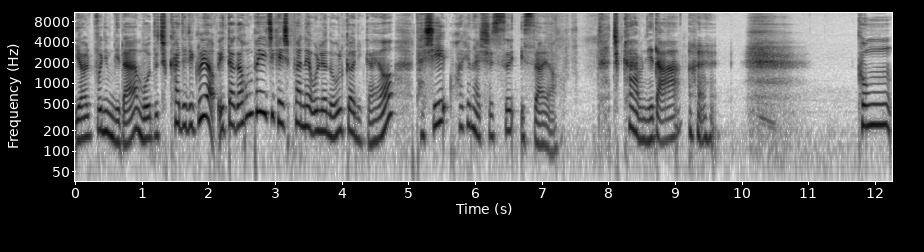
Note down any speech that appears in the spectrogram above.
10분입니다. 모두 축하드리고요. 이따가 홈페이지 게시판에 올려놓을 거니까요. 다시 확인하실 수 있어요. 축하합니다. 0,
